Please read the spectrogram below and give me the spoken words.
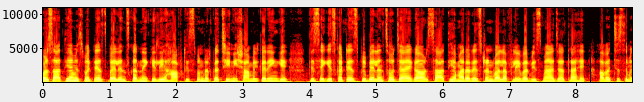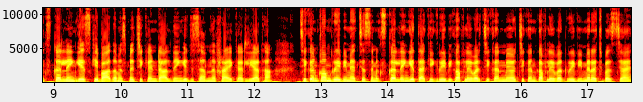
और साथ ही हम इसमें टेस्ट बैलेंस करने के लिए हाफ़ टी स्पून भरकर चीनी शामिल करेंगे, जिससे कि इसका टेस्ट भी बैलेंस हो जाएगा और साथ ही हमारा रेस्टोरेंट वाला फ्लेवर भी इसमें आ जाता है। अब अच्छे से मिक्स कर लेंगे। इसके बाद हम इसमें चिकन डाल देंगे, जिसे हमने फ्राई कर लिया था। चिकन को हम ग्रेवी में अच्छे से मिक्स कर लेंगे ताकि ग्रेवी का फ्लेवर चिकन में और चिकन का फ्लेवर ग्रेवी में रच बस जाए।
